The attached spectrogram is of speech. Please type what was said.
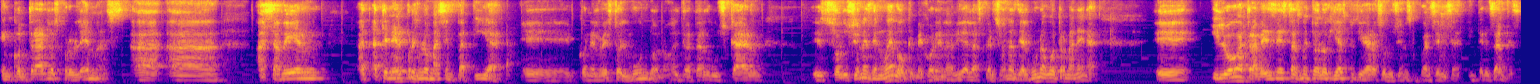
encontrar los problemas, a, saber, a, tener, por ejemplo, más empatía eh, con el resto del mundo, ¿no? Al tratar de buscar eh, soluciones de nuevo que mejoren la vida de las personas de alguna u otra manera. Eh, y luego a través de estas metodologías, pues llegar a soluciones que puedan ser interesantes.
